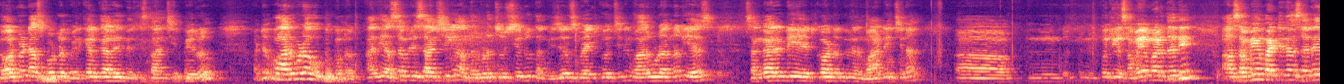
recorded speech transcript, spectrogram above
గవర్నమెంట్ హాస్పిటల్లో మెడికల్ కాలేజ్ మీరు ఇస్తా అని చెప్పారు. అంటే వారు కూడా ఒప్పుకున్నారు. అది అసెంబ్లీ సాక్షిగా అందరు కూడా చూసారు తన విజువల్స్ బయటకు వచ్చింది. వారు కూడా అన్నారు ఎస్ సంగారెడ్డి హెడ్ క్వార్టర్కి నేను మాట ఇచ్చిన కొద్దిగా సమయం పడుతుంది. ఆ సమయం పట్టినా సరే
